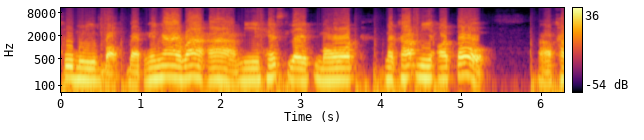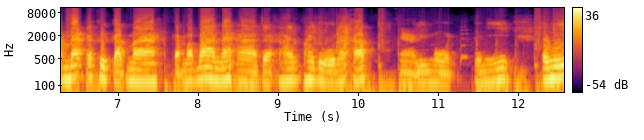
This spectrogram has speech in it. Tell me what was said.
คู่มือบอกแบบง่ายๆว่ามี head rate mode นะครับ มี auto คัมแบ็กก็คือกลับมากลับมาบ้านนะอาจะให้ให้ดูนะครับอ่ารีโมทตัวนี้ ตรงนี้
